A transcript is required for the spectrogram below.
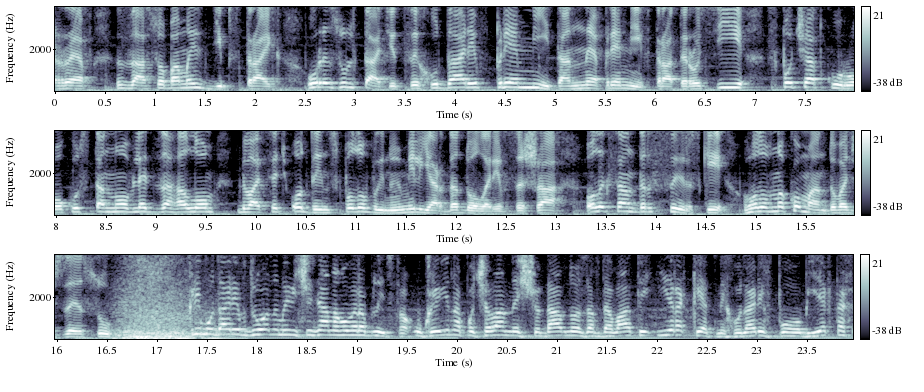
РФ засобами з Діпстрайк. У результаті цих ударів прямі та непрямі втрати Росії з початку року становлять загалом 21,5 мільярда доларів США. Олександр Сирський, головнокомандувач ЗСУ. Крім ударів дронами вітчизняного виробництва, Україна почала нещодавно завдавати і ракетних ударів по об'єктах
